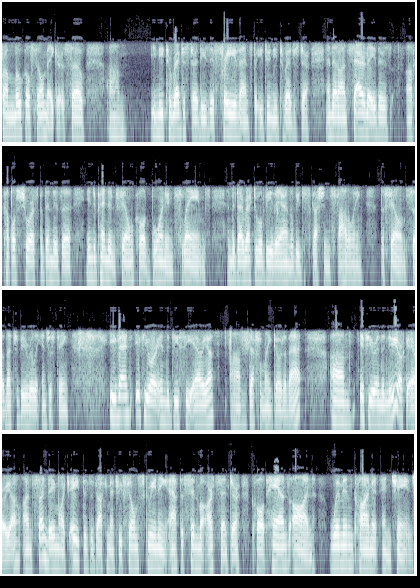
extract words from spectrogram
from local filmmakers. So um, you need to register. These are free events, but you do need to register. And then on Saturday there's a couple shorts, but then there's a independent film called Born in Flames, and the director will be there, and there'll be discussions following the film. So that should be a really interesting event if you are in the DC area. Um, definitely go to that. Um, if you're in the New York area, on Sunday, March 8th, there's a documentary film screening at the Cinema Arts Center called Hands On Women, Climate, and Change.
